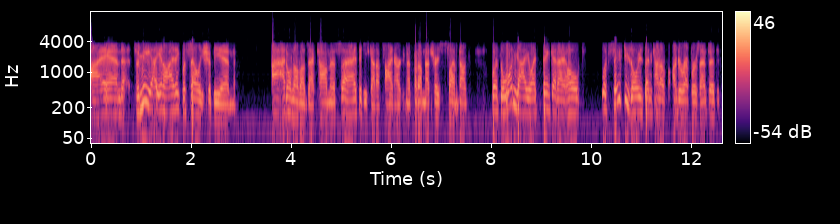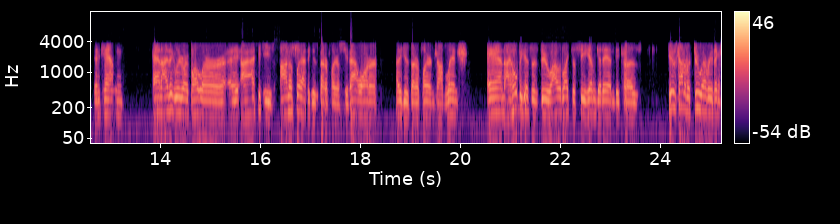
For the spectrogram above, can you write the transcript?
Uh, and to me, you know, I think Boselli should be in. I, I don't know about Zach Thomas. I I think he's got a fine argument, but I'm not sure he's a slam dunk. But the one guy who I think and I hope, look, safety's always been kind of underrepresented in Canton. And I think Leroy Butler, I, I think he's honestly, I think he's a better player than Steve Atwater. I think he's a better player than John Lynch. And I hope he gets his due. I would like to see him get in because he was kind of a do everything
